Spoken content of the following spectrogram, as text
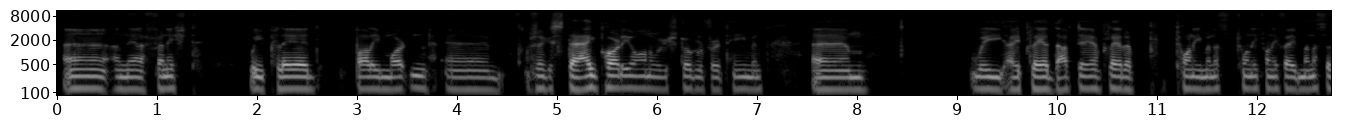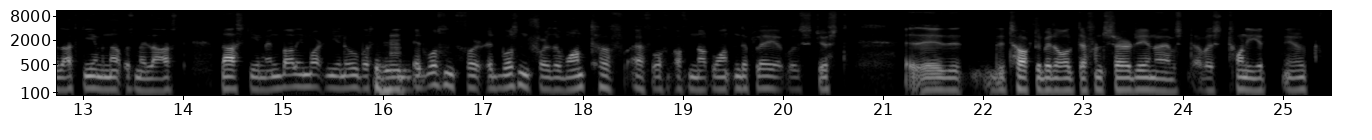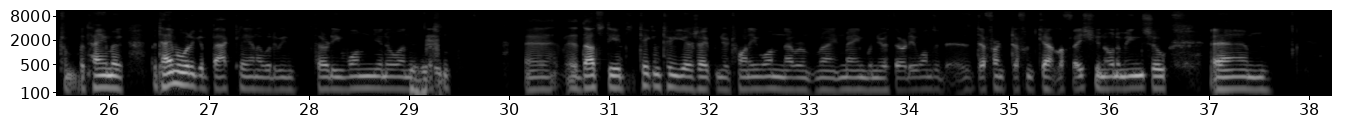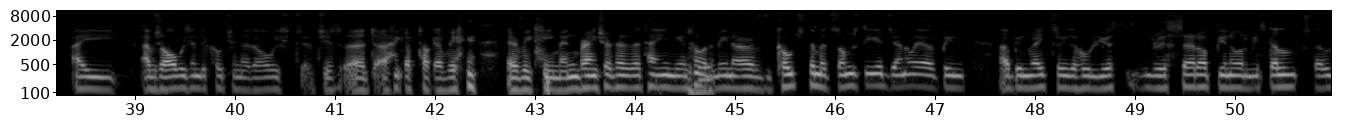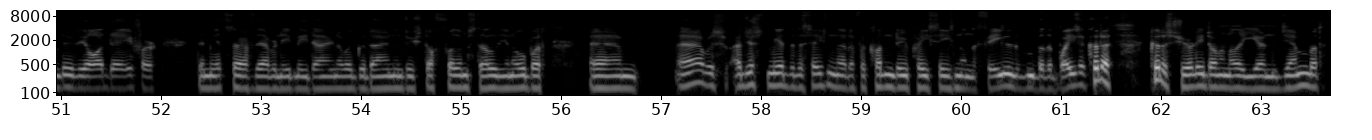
uh, and then I finished. We played Ballymartin. Um, it was like a stag party on, and we were struggling for a team. And um, we I played that day. I played a 20 minutes, 20, 25 minutes of that game, and that was my last last game in Ballymartin, you know. But mm-hmm. it wasn't for it wasn't for the want of of, of not wanting to play. It was just uh, they, they, talked about all different surgery, and I was I was 28. You know, by the time I, by the time I would have got back playing, I would have been 31. You know, and mm-hmm. Uh, at that stage, taking two years out when you're 21, never mind when you're 31 is different, different kettle of fish. You know what I mean? So, um, I I was always into coaching. I'd always just uh, I think I've took every every team in Bryansford at a time. You know mm-hmm. what I mm-hmm. mean? I've coached them at some stage. Anyway, I've been I've been right through the whole youth youth setup. You know what I mean? Still still do the odd day for the mates there if they ever need me down. I would go down and do stuff for them still. You know, but um, I was. I just made the decision that if I couldn't do pre-season on the field with the boys, I could have could have surely done another year in the gym. But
